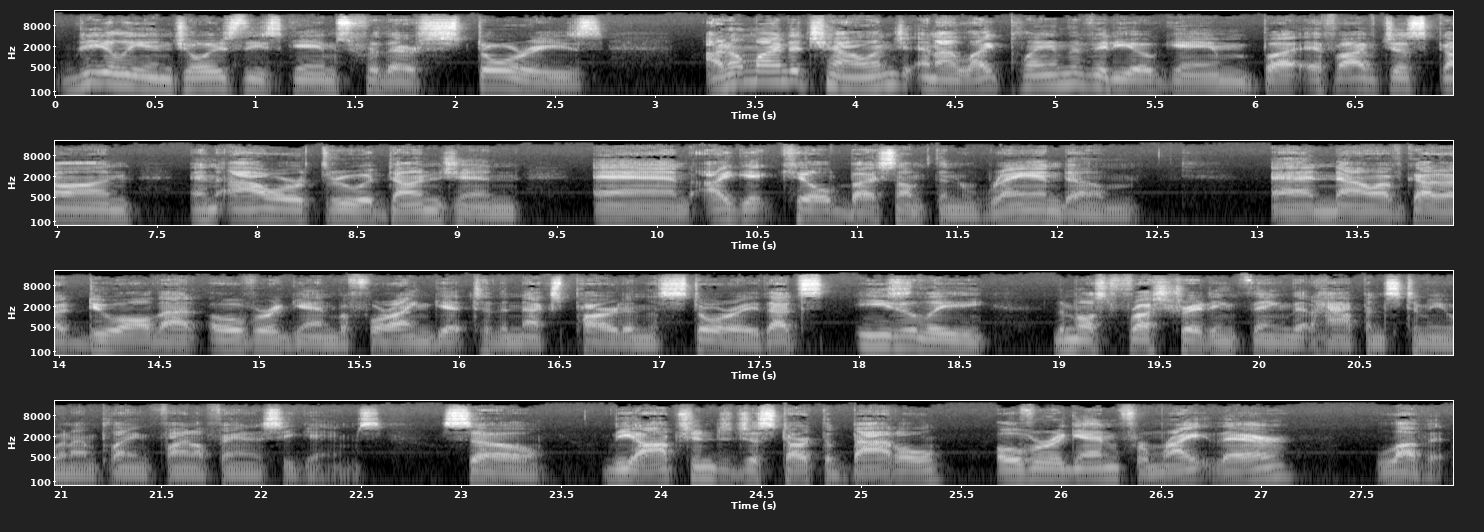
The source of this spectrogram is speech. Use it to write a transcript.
really enjoys these games for their stories, I don't mind a challenge and I like playing the video game, but if I've just gone an hour through a dungeon and I get killed by something random and now I've got to do all that over again before I can get to the next part in the story, that's easily the most frustrating thing that happens to me when I'm playing Final Fantasy games. So, the option to just start the battle over again from right there, love it.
